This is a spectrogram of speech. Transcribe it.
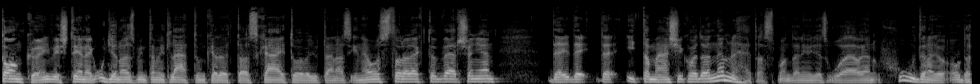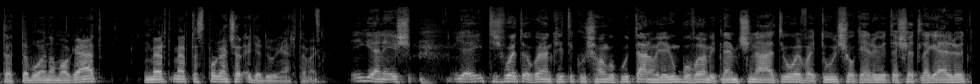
tankönyv, és tényleg ugyanaz, mint amit láttunk előtte a Sky-tól, vagy utána az Ineos-tól a legtöbb versenyen, de, de, de itt a másik oldalon nem lehet azt mondani, hogy az UAE olyan hú, de nagyon oda tette volna magát, mert, mert ezt Pogácsár egyedül nyerte meg. Igen, és ugye itt is voltak olyan kritikus hangok után, hogy a Jumbo valamit nem csinált jól, vagy túl sok erőt esetleg előtt,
